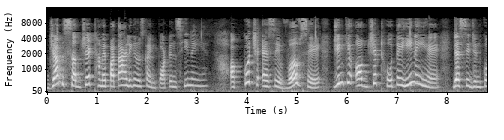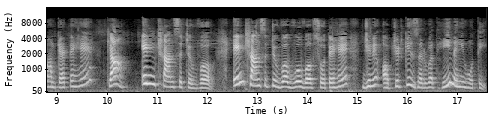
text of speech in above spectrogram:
जब सब्जेक्ट हमें पता है, लेकिन उसका इंपॉर्टेंस ही नहीं है। और कुछ ऐसे वर्ब्स है जिनके ऑब्जेक्ट होते ही नहीं है, जैसे जिनको हम कहते हैं क्या? इनट्रांसिटिव वर्ब इनट्रांसिटिव वर्ब वो वर्ब्स होते हैं जिन्हें ऑब्जेक्ट की ज़रूरत ही नहीं होती।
